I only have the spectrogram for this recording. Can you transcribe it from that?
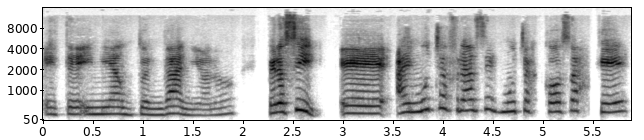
este, y me autoengaño, ¿no? Pero sí, eh, hay muchas frases, muchas cosas que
